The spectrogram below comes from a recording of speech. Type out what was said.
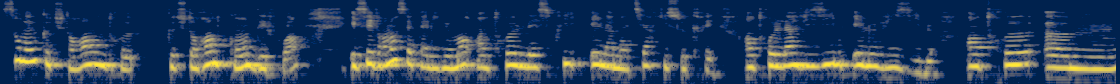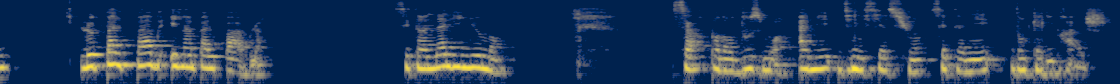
sans même que tu t'en rendes que tu t'en rendes compte des fois. Et c'est vraiment cet alignement entre l'esprit et la matière qui se crée, entre l'invisible et le visible, entre euh, le palpable et l'impalpable. C'est un alignement. Ça, pendant 12 mois, année d'initiation, cette année d'encalibrage.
